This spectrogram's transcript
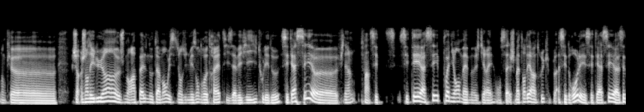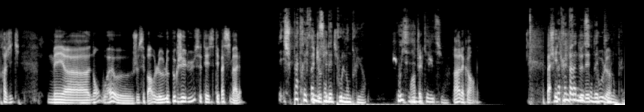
Donc euh, j'en ai lu un, je me rappelle notamment où ils étaient dans une maison de retraite, ils avaient vieilli tous les deux. C'était assez euh, finalement, enfin c'était assez poignant même, je dirais. On, je m'attendais à un truc assez drôle et c'était assez assez tragique. Mais euh, non, ouais, euh, je sais pas. Le, peu que j'ai lu, c'était c'était pas si mal. Je suis pas très fan de son Deadpool non plus. Hein. Oui, c'est Joe Kelly dessus. Ah d'accord. Bah, je suis pas très fan de, de son Deadpool non plus.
